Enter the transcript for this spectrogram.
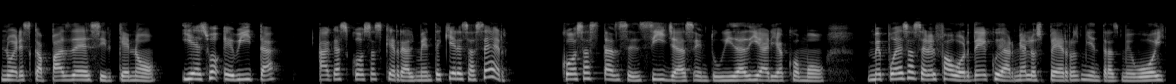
no eres capaz de decir que no y eso evita hagas cosas que realmente quieres hacer cosas tan sencillas en tu vida diaria como me puedes hacer el favor de cuidarme a los perros mientras me voy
